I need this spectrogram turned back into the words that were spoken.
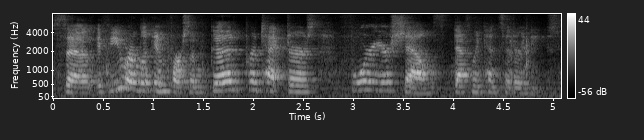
So if you are looking for some good protectors for your shelves, definitely consider these.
